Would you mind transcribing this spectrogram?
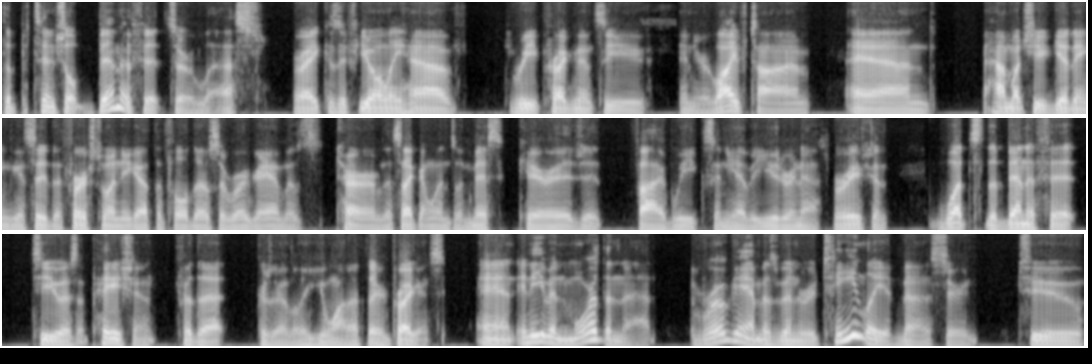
the potential benefits are less, right? Because if you only have three pregnancies in your lifetime and how much you're getting? You say the first one, you got the full dose of RhoGAM as term. The second one's a miscarriage at five weeks and you have a uterine aspiration. What's the benefit to you as a patient for that? Presumably you want a third pregnancy. And, and even more than that, RhoGAM has been routinely administered to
